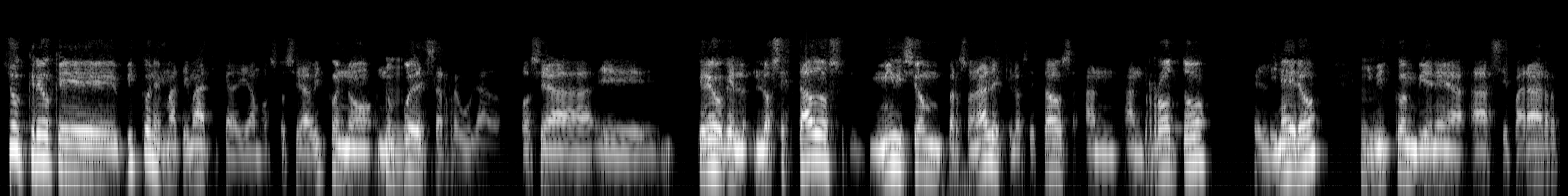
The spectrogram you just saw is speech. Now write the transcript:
Yo creo que Bitcoin es matemática, digamos. O sea, Bitcoin no, no hmm. puede ser regulado. O sea, eh, creo que los estados, mi visión personal es que los estados han, han roto el dinero y hmm. Bitcoin viene a, separar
